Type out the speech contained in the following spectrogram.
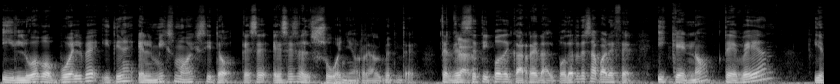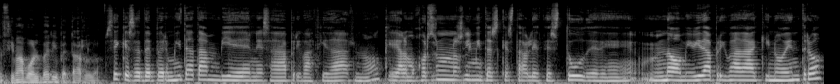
y luego vuelve y tiene el mismo éxito, que ese, ese es el sueño realmente. Tener Claro. ese tipo de carrera, el poder desaparecer y que no te vean y encima volver y petarlo. Sí, que se te permita también esa privacidad, ¿no? Que a lo mejor son unos límites que estableces tú de, de, no, mi vida privada aquí no entro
